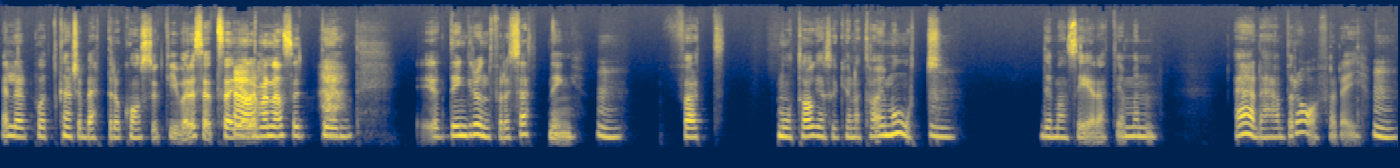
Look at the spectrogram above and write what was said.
Eller på ett kanske bättre och konstruktivare sätt säga ja. det. Men alltså, det, det är en grundförutsättning mm. för att mottagaren ska kunna ta emot mm. det man ser att ja, men, är det här bra för dig? Mm.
